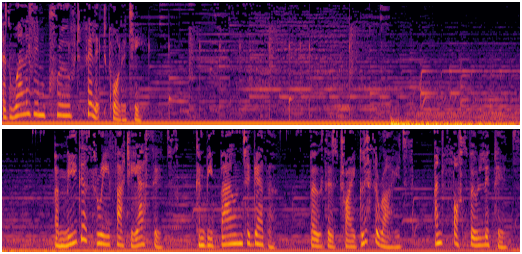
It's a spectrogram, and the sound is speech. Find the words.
as well as improved fillet quality. Omega-3 fatty acids can be bound together both as triglycerides and phospholipids.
